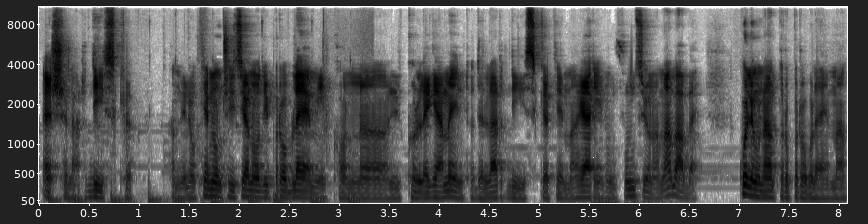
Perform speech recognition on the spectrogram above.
esce l'hard disk. A meno che non ci siano dei problemi con uh, il collegamento dell'hard disk che magari non funziona, ma vabbè, quello è un altro problema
